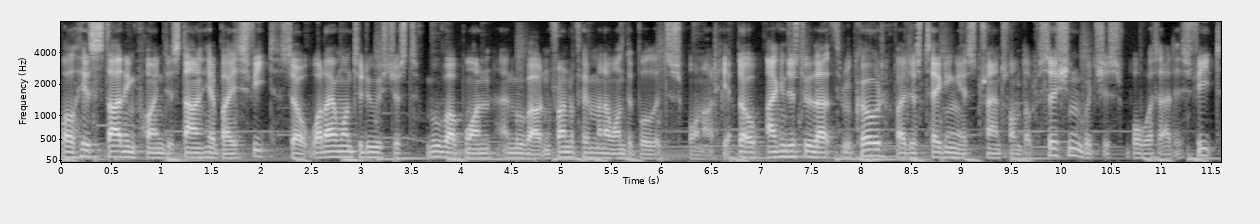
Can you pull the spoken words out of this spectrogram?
well, his starting point is down here by his feet. So what I want to do is just move up one and move out in front of him, and I want the bullet to spawn out here. So I can just do that through code by just taking his transform dot position, which is what was at his feet,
